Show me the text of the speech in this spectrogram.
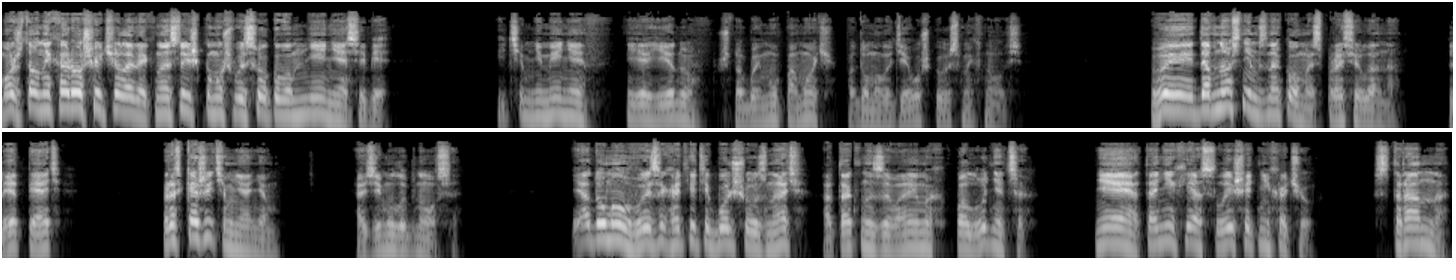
Может, он и хороший человек, но слишком уж высокого мнения о себе. И тем не менее, я еду, чтобы ему помочь, — подумала девушка и усмехнулась. — Вы давно с ним знакомы? — спросила она. — Лет пять. Расскажите мне о нем. Азим улыбнулся. Я думал, вы захотите больше узнать о так называемых полудницах. Нет, о них я слышать не хочу. Странно.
